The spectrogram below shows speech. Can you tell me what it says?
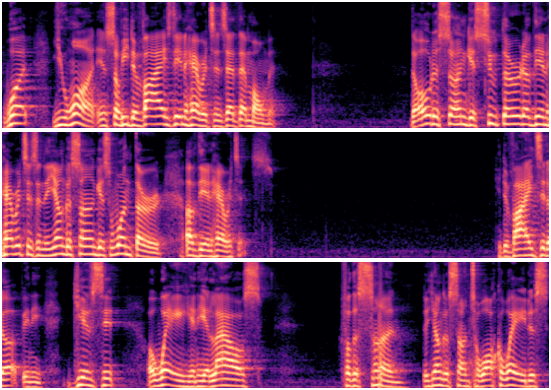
what you want. And so he divides the inheritance at that moment. The oldest son gets two thirds of the inheritance, and the younger son gets one third of the inheritance. He divides it up and he gives it away, and he allows for the son, the younger son, to walk away. This,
